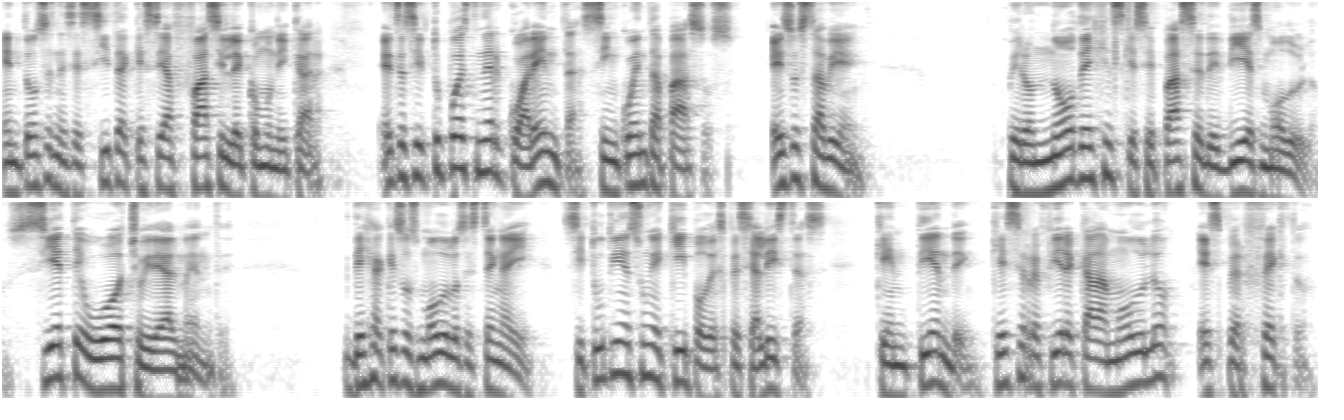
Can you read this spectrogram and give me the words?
Entonces necesita que sea fácil de comunicar. Es decir, tú puedes tener 40, 50 pasos. Eso está bien pero no dejes que se pase de 10 módulos, 7 u 8 idealmente. Deja que esos módulos estén ahí. Si tú tienes un equipo de especialistas que entienden qué se refiere cada módulo, es perfecto.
